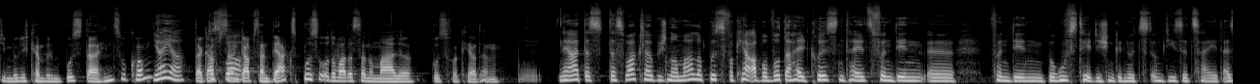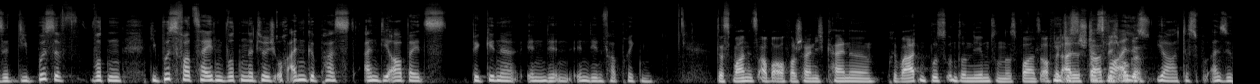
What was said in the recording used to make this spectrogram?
die Möglichkeit, mit dem Bus da hinzukommen? Ja, ja. Da gab es dann, gab's dann Werksbusse oder war das der normale Busverkehr dann? Ja, das, das war, glaube ich, normaler Busverkehr, aber wurde halt größtenteils von den, äh, von den Berufstätigen genutzt um diese Zeit. Also die Busse wurden, die Busfahrzeiten wurden natürlich auch angepasst an die Arbeitsbeginne in den, in den Fabriken. Das waren jetzt aber auch wahrscheinlich keine privaten Busunternehmen, sondern das war jetzt auch Nee, wieder alles das, das staatlich. war alles, ja, das, also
